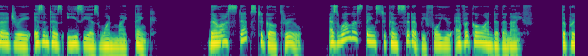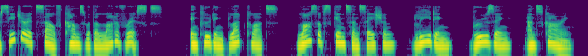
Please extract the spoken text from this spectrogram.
surgery isn't as easy as one might think. There are steps to go through, as well as things to consider before you ever go under the knife. The procedure itself comes with a lot of risks, including blood clots, loss of skin sensation, bleeding, bruising, and scarring.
